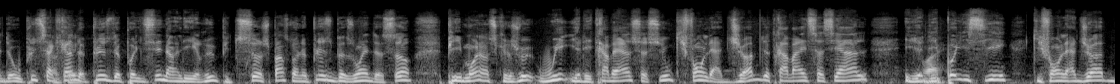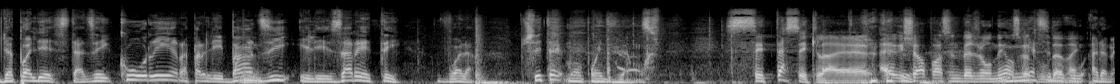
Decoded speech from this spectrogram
de, au plus sacré, de plus de policiers dans les rues, puis tout ça. Je pense qu'on a plus besoin de ça. Puis moi, ce que je veux, oui, il y a des travailleurs sociaux qui font la job de travail social, et il y a Ouais. des policiers qui font la job de police, c'est-à-dire courir après les bandits et les arrêter. Voilà. C'était mon point de vue à moi. C'est assez clair. Hey, Richard, passe une belle journée. On se retrouve demain. beaucoup. À demain.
